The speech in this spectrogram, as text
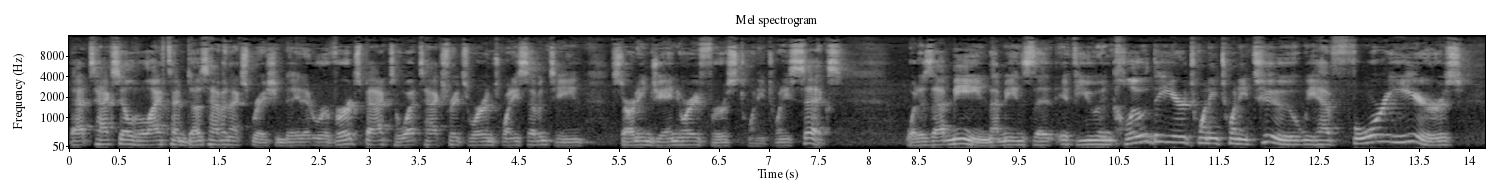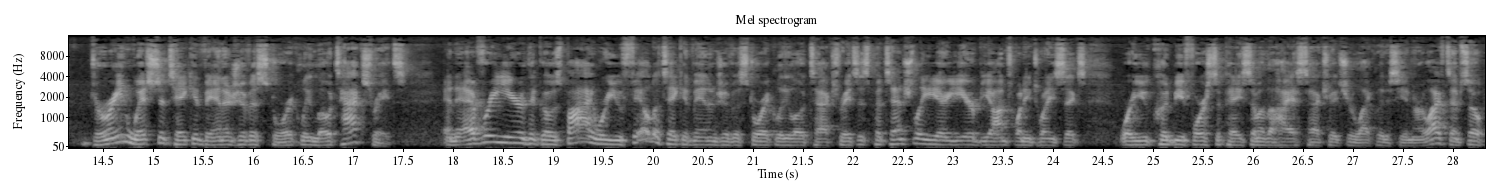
That tax sale of a lifetime does have an expiration date. It reverts back to what tax rates were in 2017, starting January 1st, 2026. What does that mean? That means that if you include the year 2022, we have four years during which to take advantage of historically low tax rates. And every year that goes by where you fail to take advantage of historically low tax rates is potentially a year beyond 2026 where you could be forced to pay some of the highest tax rates you're likely to see in our lifetime. So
